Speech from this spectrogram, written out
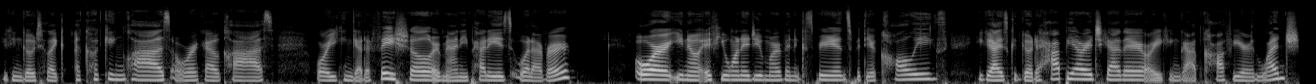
You can go to like a cooking class, a workout class, or you can get a facial or mani pedis, whatever. Or, you know, if you want to do more of an experience with your colleagues, you guys could go to happy hour together or you can grab coffee or lunch.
